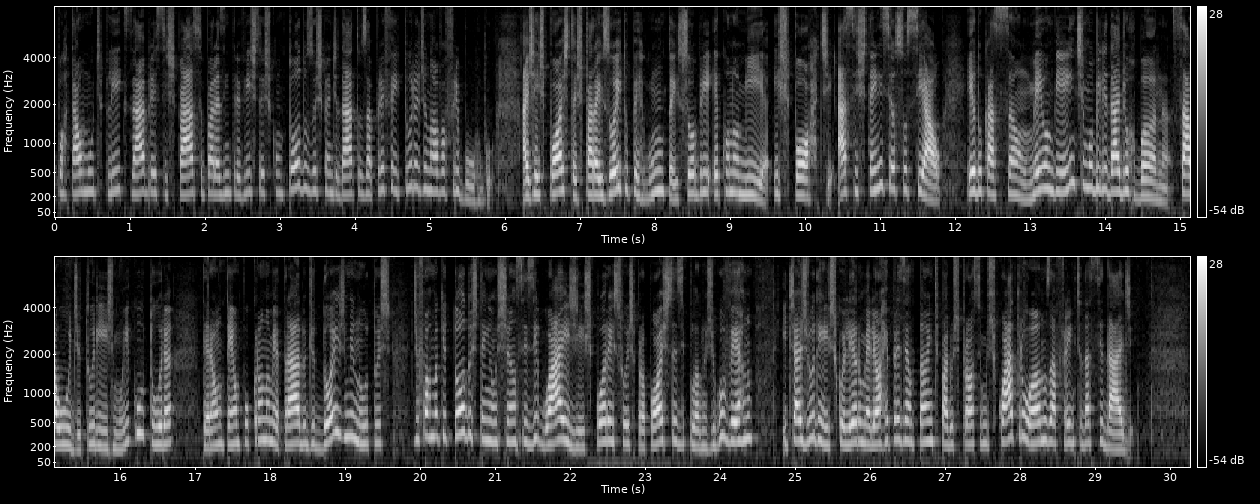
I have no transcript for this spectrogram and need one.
portal Multiplix abre esse espaço para as entrevistas com todos os candidatos à Prefeitura de Nova Friburgo. As respostas para as oito perguntas sobre economia, esporte, assistência social, educação, meio ambiente e mobilidade urbana, saúde, turismo e cultura terão um tempo cronometrado de dois minutos, de forma que todos tenham chances iguais de expor as suas propostas e planos de governo e te ajudem a escolher o melhor representante para os próximos quatro anos à frente da cidade.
